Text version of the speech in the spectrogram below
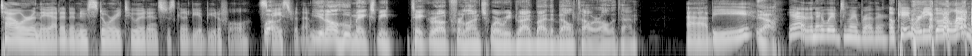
tower and they added a new story to it and it's just going to be a beautiful Well, space for them. You know who makes me take her out for lunch where we drive by the bell tower all the time? Abby. Yeah. Yeah, then I waved to my brother. Okay, where do you go to lunch?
